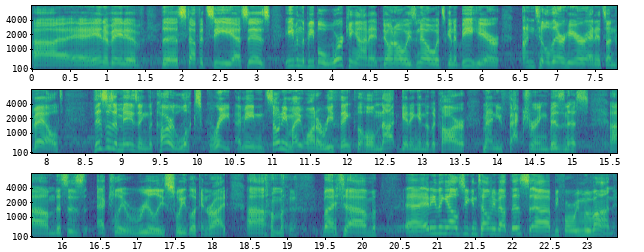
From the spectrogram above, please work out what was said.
uh, innovative the stuff at CES is. Even the people working on it don't always know what's going to be here until they're here and it's unveiled. This is amazing. The car looks great. I mean, Sony might want to rethink the whole not getting into the car manufacturing business. Um, this is actually a really sweet looking ride. Um, but um, uh, anything else you can tell me about this uh, before we move on?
